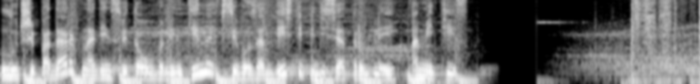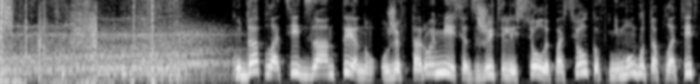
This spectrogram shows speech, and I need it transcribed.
Лучший подарок на День Святого Валентина всего за 250 рублей. Аметист. Куда платить за антенну? Уже второй месяц жители сел и поселков не могут оплатить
